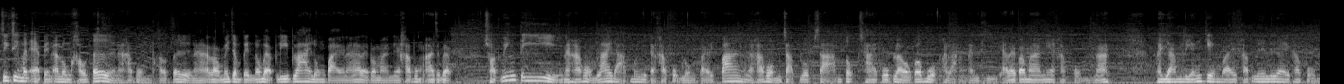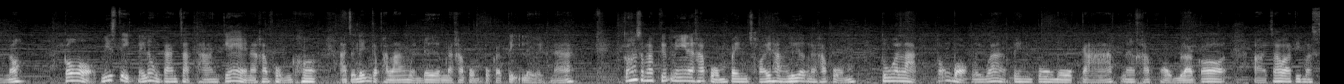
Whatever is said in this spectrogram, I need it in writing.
จริงๆ มันแอบเป็นอารมณ์เคาน์เตอร์นะครับผมเคาน์เตอร์นะ เราไม่จำเป็นต้องแบบรีบไล่ลงไปนะอะไรประมาณนี้ครับผมอาจจะแบบช็อตวิ่งตีนะครับผมไล่ดาบมืดนะครับผมลงไปปั้งนะครับผมจับลบสามตกชายปุ๊บเราก็บวกพลังทันทีอะไรประมาณนี้ครับผมนะพยายามเลี้ยงเกมไว้ครับเรื่อยๆครับผมเนาะก็มิสติกในเรื่องของการจัดทางแก้นะครับผมก็อาจจะเล่นกับพลังเหมือนเดิมนะครับผมปกติเลยนะ ก็สำหรับคลิปนี้นะครับผมเป็นช้อยทางเลือกนะครับผมตัวหลักต้องบอกเลยว่าเป็นโปรโมการ์ดนะครับผมแล้วก็เจ้าอาติมาโซ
